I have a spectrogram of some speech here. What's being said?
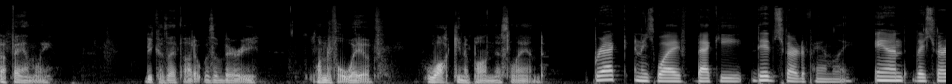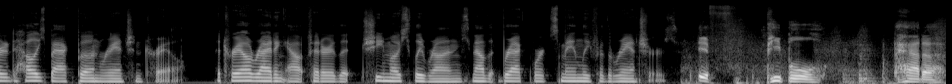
a family because i thought it was a very wonderful way of walking upon this land. Breck and his wife, Becky, did start a family, and they started Hell's Backbone Ranch and Trail, a trail riding outfitter that she mostly runs now that Breck works mainly for the ranchers. If people had a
